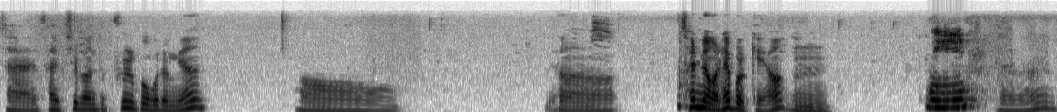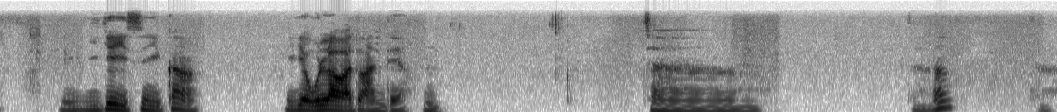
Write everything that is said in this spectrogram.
자, 47번도 풀고 그러면 어, 어, 설명을 해 볼게요. 음. 네. 자, 이- 이게 있으니까 이게 올라와도 안 돼요. 음. 자, 자, 자,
